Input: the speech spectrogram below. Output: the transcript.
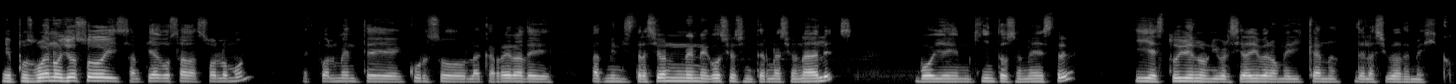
Eh, pues bueno, yo soy Santiago Sada Solomon. Actualmente curso la carrera de Administración en Negocios Internacionales. Voy en quinto semestre y estudio en la Universidad Iberoamericana de la Ciudad de México.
